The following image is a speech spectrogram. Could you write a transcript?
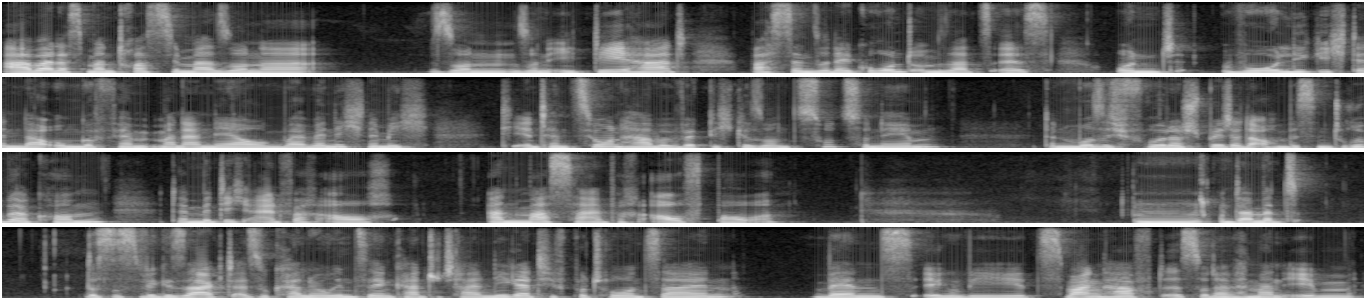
Aber dass man trotzdem mal so eine, so, ein, so eine Idee hat, was denn so der Grundumsatz ist und wo liege ich denn da ungefähr mit meiner Ernährung. Weil wenn ich nämlich die Intention habe, wirklich gesund zuzunehmen, dann muss ich früher oder später da auch ein bisschen drüber kommen, damit ich einfach auch an Masse einfach aufbaue. Mm, und damit, das ist wie gesagt, also Kalorienzählen kann total negativ betont sein, wenn es irgendwie zwanghaft ist oder wenn man eben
